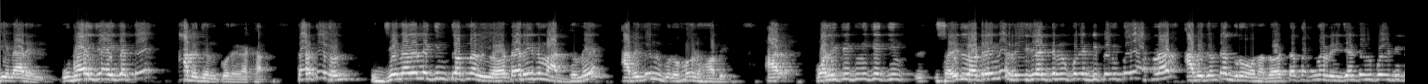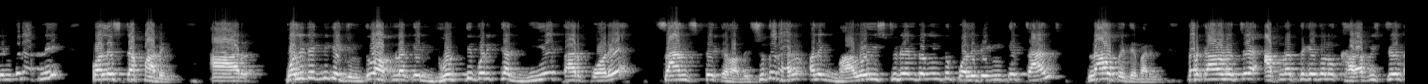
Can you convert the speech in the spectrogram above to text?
জেনারেল উভয় জায়গাতে আবেদন করে রাখা। তার কারণ জেনারেলে কিন্তু আপনার লটারির মাধ্যমে আবেদন গ্রহণ হবে। আর পলিটেকনিকে সরি লটারি না রেজাল্টের উপরে ডিপেন্ড করে আপনার আবেদনটা গ্রহণ হবে। অর্থাৎ আপনার রেজাল্টের উপরে ডিপেন্ড করে আপনি কলেজটা পাবেন। আর পলিটেকনিকে কিন্তু আপনাকে ভর্তি পরীক্ষা দিয়ে তারপরে চান্স পেতে হবে। সুতরাং অনেক ভালো স্টুডেন্টও কিন্তু পলিটেকনিকে চান্স নাও পেতে পারেন। তার কারণ হচ্ছে আপনার থেকে কোনো খারাপ স্টুডেন্ট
